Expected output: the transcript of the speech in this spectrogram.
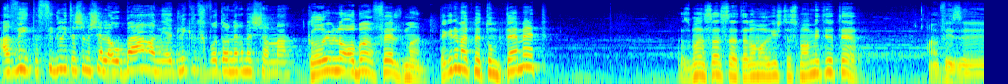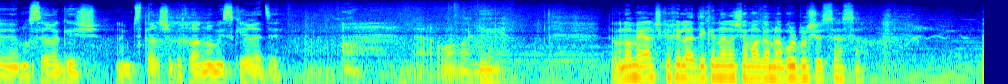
אבי, תשיג לי את השם של העובר, אני אדליק לכבודו נר נשמה. קוראים לו עובר פלדמן. תגידי, מה, את מטומטמת? אז מה, ססה, אתה לא מרגיש את הסממית יותר? אבי, זה נושא רגיש. אני מצטער שבכלל נעמי הזכירה את זה. וואו, עלי. טוב, נעמי, אל תשכחי להדליק נר נשמה גם לבולבול של ססה.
